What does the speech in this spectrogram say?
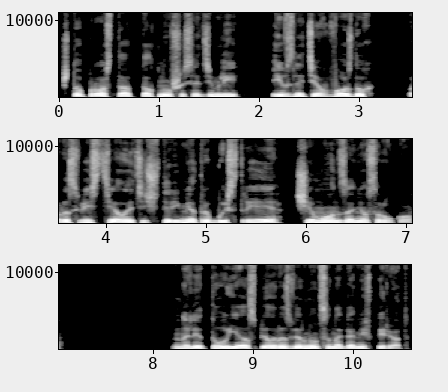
что просто оттолкнувшись от земли и взлетев в воздух, просвистел эти четыре метра быстрее, чем он занес руку. На лету я успел развернуться ногами вперед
